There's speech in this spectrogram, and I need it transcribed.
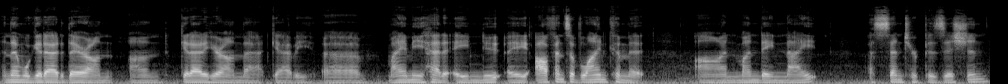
and then we'll get out of there on on get out of here on that, Gabby. Uh, Miami had a new a offensive line commit on Monday night, a center position.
